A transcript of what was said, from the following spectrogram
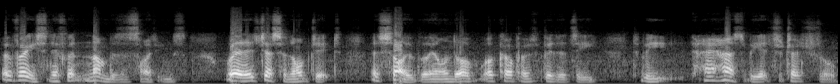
but very significant numbers of sightings, where there's just an object that's so beyond our, capability to be, has to be extraterrestrial.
